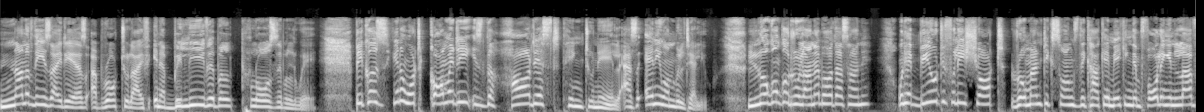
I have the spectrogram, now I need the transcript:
None of these ideas are brought to life in a believable, plausible way. Because, you know what? Comedy is the hardest thing to nail, as anyone will tell you. लोगों को रुलाना बहुत आसान है उन्हें ब्यूटिफुली शॉर्ट रोमांटिक सॉन्ग्स दिखा के मेकिंग देम फॉलिंग इन लव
